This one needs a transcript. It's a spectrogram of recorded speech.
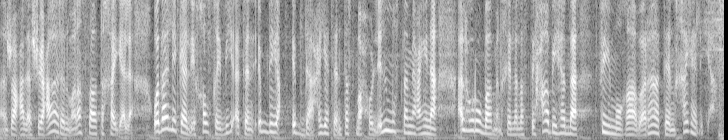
ما جعل شعار المنصة تخيل. وذلك لخلق بيئة إبداعية تسمح للمستمعين الهروب من خلال اصطحابهم في مغامرات خيالية.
